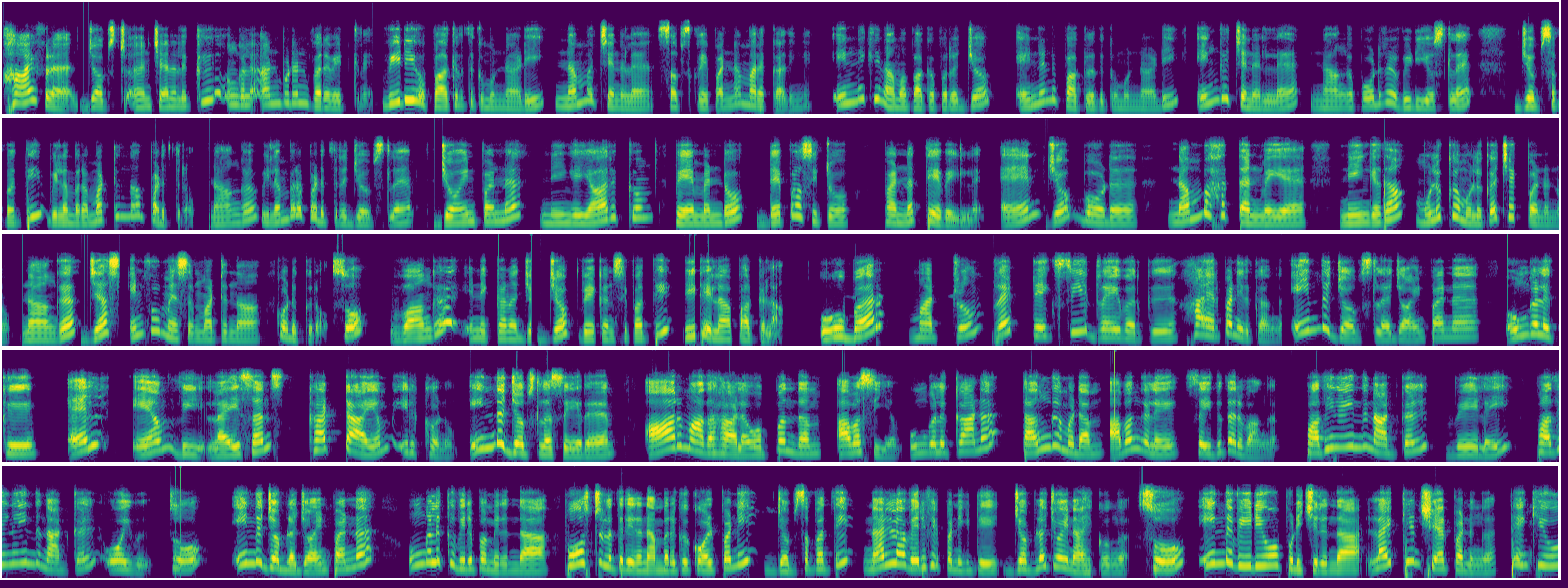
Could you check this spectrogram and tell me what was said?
Hi friend jobs and சேனலுக்கு உங்களை அன்புடன் வரவேற்கிறேன். வீடியோ பார்க்கறதுக்கு முன்னாடி நம்ம சேனலை சப்ஸ்கிரைப் பண்ண மறக்காதீங்க. இன்னைக்கு நாம பார்க்க போற ஜாப் என்னன்னு பார்க்கறதுக்கு முன்னாடி எங்க சேனல்ல நாங்க போடுற வீடியோஸ்ல ஜாப்ஸை பத்தி விளம்பரம் மட்டும்தான் படுத்துறோம். நாங்க விளம்பரப்படுத்துற ஜாப்ஸ்ல ஜாயின் பண்ண நீங்க யாருக்கும் பேமெண்டோ டெபாசிட்டோ பண்ண தேவையில்லை. அண்ட் போர்டு நம்பகத்தன்மைய நீங்க தான் முழுக்க முழுக்க செக் பண்ணணும். நாங்க ஜஸ்ட் இன்ஃபர்மேஷன் மட்டும்தான் கொடுக்கிறோம். சோ வாங்க இன்னைக்கான ஜாப் வேகன்சி பத்தி டீட்டெயிலா பார்க்கலாம். ஊபர் மற்றும் ரெட் டேக்ஸி டிரைவருக்கு ஹையர் பண்ணிருக்காங்க. இந்த ஜாப்ஸ்ல ஜாயின் பண்ண உங்களுக்கு எல்எம்வி லைசன்ஸ் கட்டாயம் இருக்கணும். இந்த ஜாப்ஸ்ல சேர ஆறு மாத கால ஒப்பந்தம் அவசியம். உங்களுக்கான தங்குமிடம் அவங்களே செய்து தருவாங்க. பதினைந்து நாட்கள் வேலை பதினைந்து நாட்கள் ஓய்வு. சோ இந்த ஜாப்ல ஜாயின் பண்ண உங்களுக்கு விருப்பம் இருந்தா போஸ்டர்ல தெரியுற நம்பருக்கு கால் பண்ணி ஜாப்ஸ பத்தி நல்லா வெரிஃபை பண்ணிக்கிட்டு ஜாப்ல ஜாயின் ஆகிக்கோங்க. சோ இந்த வீடியோ பிடிச்சிருந்தா லைக் அண்ட் ஷேர் பண்ணுங்க. Thank you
